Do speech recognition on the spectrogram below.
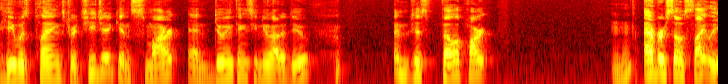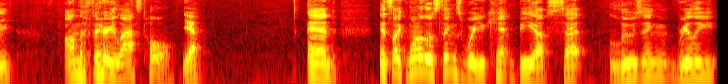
He was playing strategic and smart and doing things he knew how to do, and just fell apart Mhm. ever so slightly on the very last hole. yeah And it's like one of those things where you can't be upset losing really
